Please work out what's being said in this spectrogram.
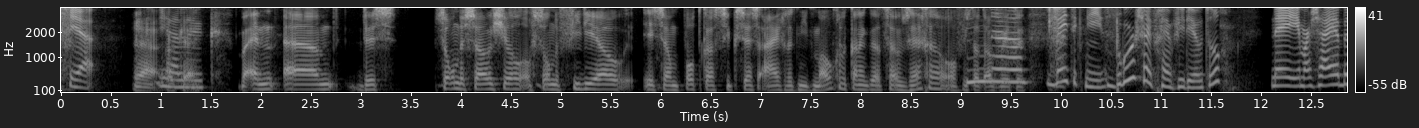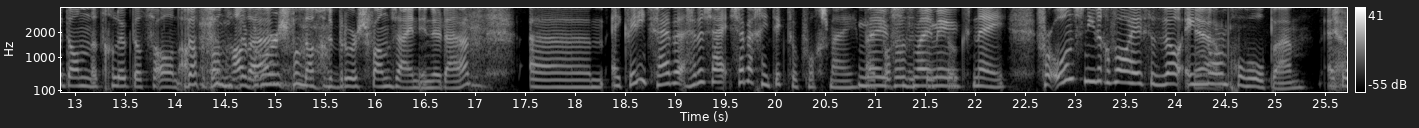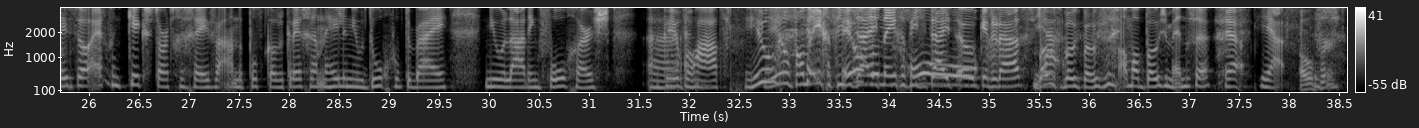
Ja, Ja, leuk. Maar en ehm, dus zonder social of zonder video is zo'n podcast succes eigenlijk niet mogelijk. Kan ik dat zo zeggen? Of is dat ook weer te... Nou, weet ik niet. Broers heeft geen video, toch? Nee, maar zij hebben dan het geluk dat ze al een Dat achterban hadden. broers van- Dat ze de broers van zijn, inderdaad. Ehm, ik weet niet, ze hebben, hebben zij, ze hebben geen TikTok volgens mij. bij Nee, passende volgens mij TikTok. Nee. Voor ons in ieder geval heeft het wel enorm geholpen. Het Ja. heeft wel echt een kickstart gegeven aan de podcast. We kregen een hele nieuwe doelgroep erbij. Nieuwe lading volgers. Eh, Heel veel haat. Heel, Heel veel negativiteit. Heel veel negativiteit Oh. ook, inderdaad. Boos, ja. boos, boos. Allemaal boze mensen. Ja. Ja, Over? dus-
